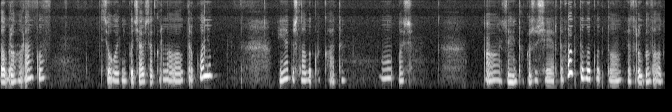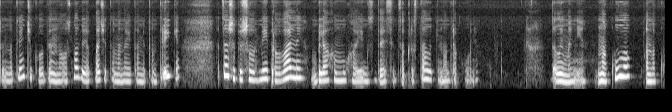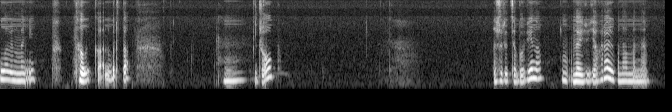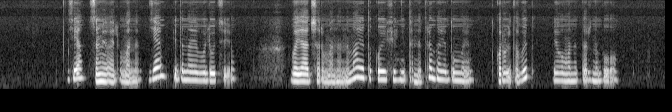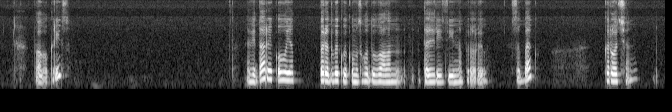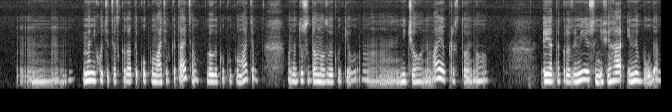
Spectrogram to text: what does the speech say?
Доброго ранку. Сьогодні почався карнавал драконів, і я пішла викликати. Ну, ось. А, сьогодні також ще й артефакти виклик, то я зробила один на твінчику, один на основі. Як бачите, в мене і там, і там трійки. А це вже пішов мій провальний бляха-муха X10 за кристалики на драконів. Дали мені накула, а накула він мені дали Кадберта. Джоб. Жриця Бовіна. Ну, нею я граю, вона в мене є. Самюель у мене є, піде на еволюцію. Вояджер в мене немає такої фігні, та й не треба, я думаю. Король Давид, його в мене теж не було. Паво Кріс. Відар, якого я перед викликом згодувала різі на прорив. Себек. Коротше, мені хочеться сказати купу матів китайцям, велику купу матів. Вони дуже давно з викликів е, нічого немає пристойного. І я так розумію, що ніфіга і не буде.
